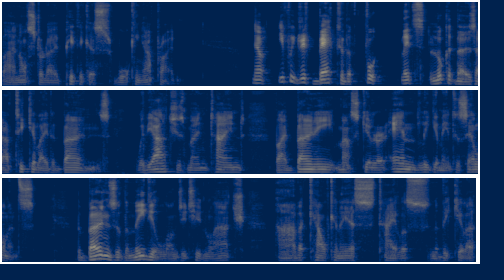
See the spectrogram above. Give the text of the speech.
by an Australopithecus walking upright. Now, if we drift back to the foot, let's look at those articulated bones, where the arch is maintained by bony, muscular, and ligamentous elements. The bones of the medial longitudinal arch are the calcaneus, talus, navicular,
